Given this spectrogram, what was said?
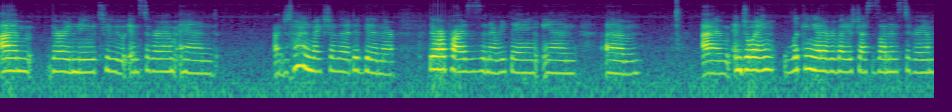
I'm very new to Instagram and I just wanted to make sure that it did get in there. There are prizes and everything and um, I'm enjoying looking at everybody's dresses on Instagram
